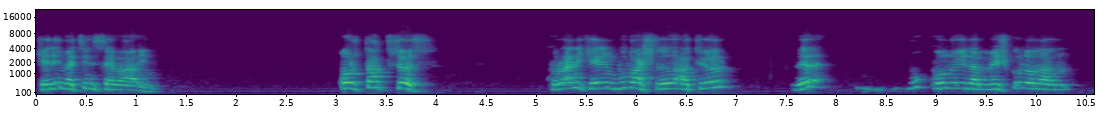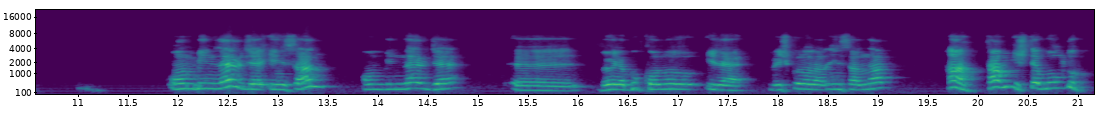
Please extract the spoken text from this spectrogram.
Kelimetin sevain. Ortak söz. Kur'an-ı Kerim bu başlığı atıyor ve bu konuyla meşgul olan on binlerce insan, on binlerce e, böyle bu konu ile meşgul olan insanlar ha tam işte bulduk.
